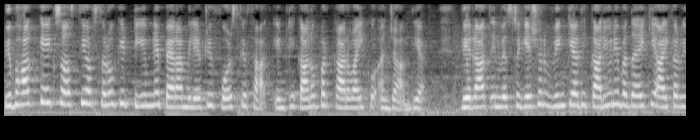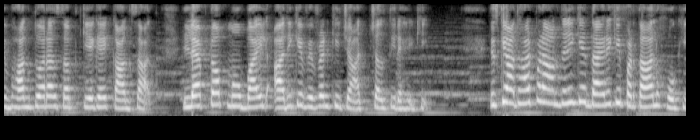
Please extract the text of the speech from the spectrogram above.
विभाग के 180 अफसरों की टीम ने पैरामिलिट्री फोर्स के साथ इन ठिकानों पर कार्रवाई को अंजाम दिया। देर रात इन्वेस्टिगेशन विंग के अधिकारियों ने बताया कि आयकर विभाग द्वारा जब्त किए गए कागजात, लैपटॉप, मोबाइल आदि के विवरण की जाँच चलती रहेगी। इसके आधार पर आमदनी के दायरे की पड़ताल होगी।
